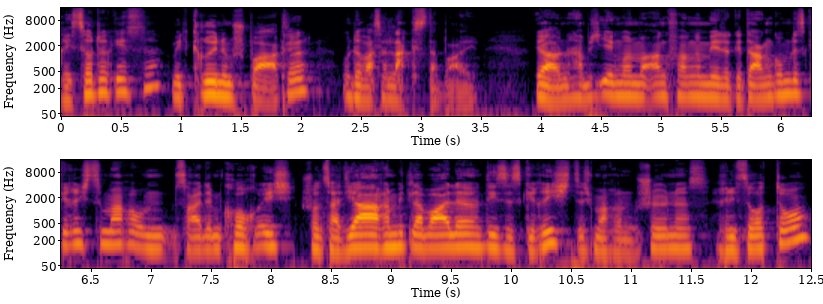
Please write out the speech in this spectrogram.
Risotto gegessen mit grünem Spargel und da war Lachs dabei. Ja, und dann habe ich irgendwann mal angefangen, mir Gedanken um das Gericht zu machen und seitdem koche ich schon seit Jahren mittlerweile dieses Gericht. Ich mache ein schönes Risotto.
